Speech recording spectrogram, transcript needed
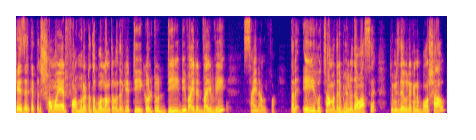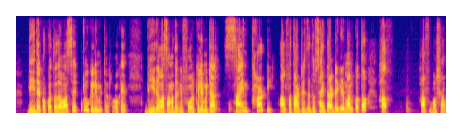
কেজের ক্ষেত্রে সময়ের ফর্মুলাটা তো বললাম তোমাদেরকে t equal to d divided by v sine alpha তাহলে এই হচ্ছে আমাদের ভ্যালু দেওয়া আছে। তুমি যদি এগুলো এখানে বসাও ডি দেখো কত দেওয়া আছে? টু কিলোমিটার ওকে ভি দেওয়া আছে আমাদেরকে four kilometre sine thirty alpha thirty যেহেতু সাইন থার্টির মান কত? হাফ হাফ বসাও,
